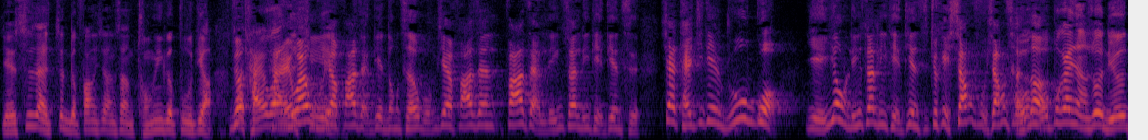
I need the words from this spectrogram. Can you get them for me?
也是在这个方向上同一个步调。你说台湾台湾我们要发展电动车，我们现在发展发展磷酸锂铁电池，现在台积电如果。也用磷酸锂铁电池就可以相辅相成了。我，我不敢讲说硫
